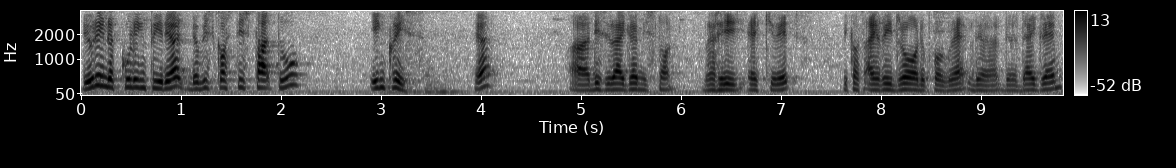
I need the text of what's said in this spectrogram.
during the cooling period, the viscosity start to increase. Yeah, uh, This diagram is not very accurate because I redraw the, program, the, the diagram.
